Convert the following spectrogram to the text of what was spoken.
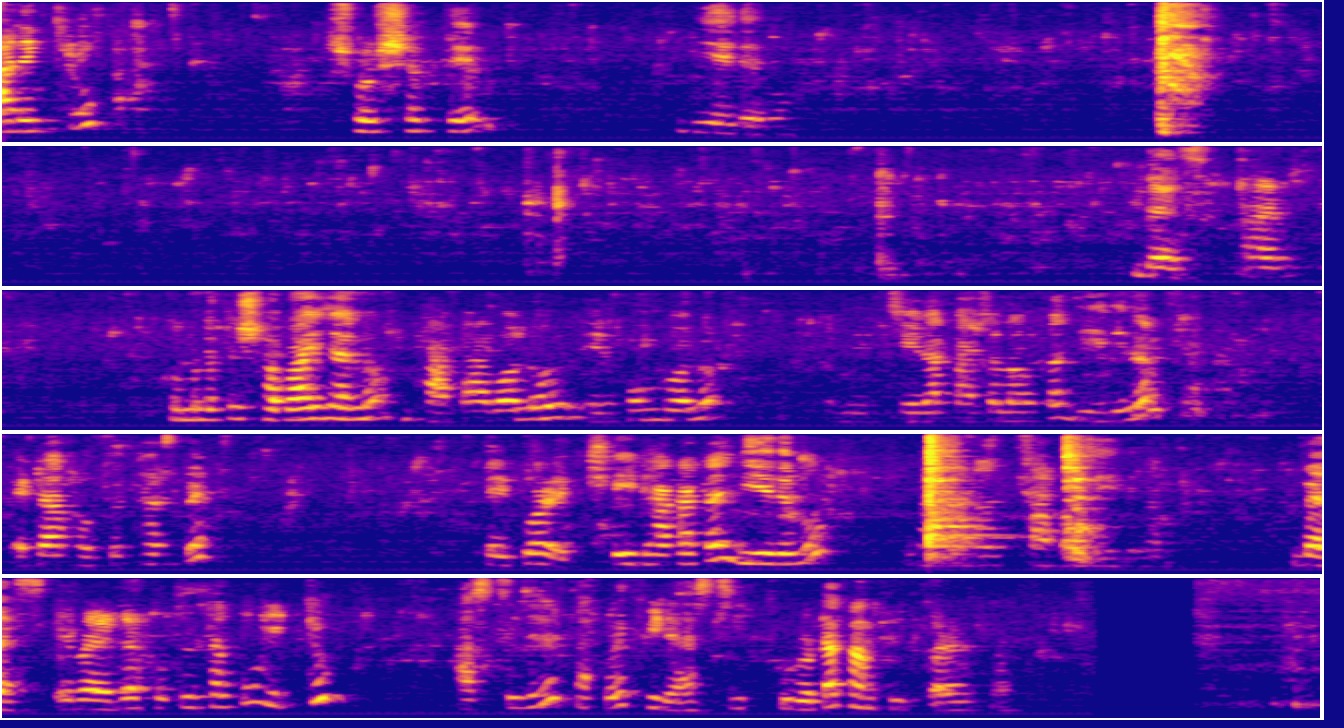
আর একটু সর্ষের তেল দিয়ে দেব। ব্যাস, আর তোমরা তো সবাই জানো ভাটা বলো, এরকম বলো চেরা কাঁচা লঙ্কা দিয়ে দিলাম, এটা হতে থাকবে। এরপরে এই ঢাকাটা দিয়ে দেবো, ঢাকাটা চাপা দিয়ে দিলাম। ব্যাস, এবার এটা হতে থাকুক একটু, আস্তে ধীরে তারপরে ফিরে আসছি, পুরোটা কমপ্লিট করার পর।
